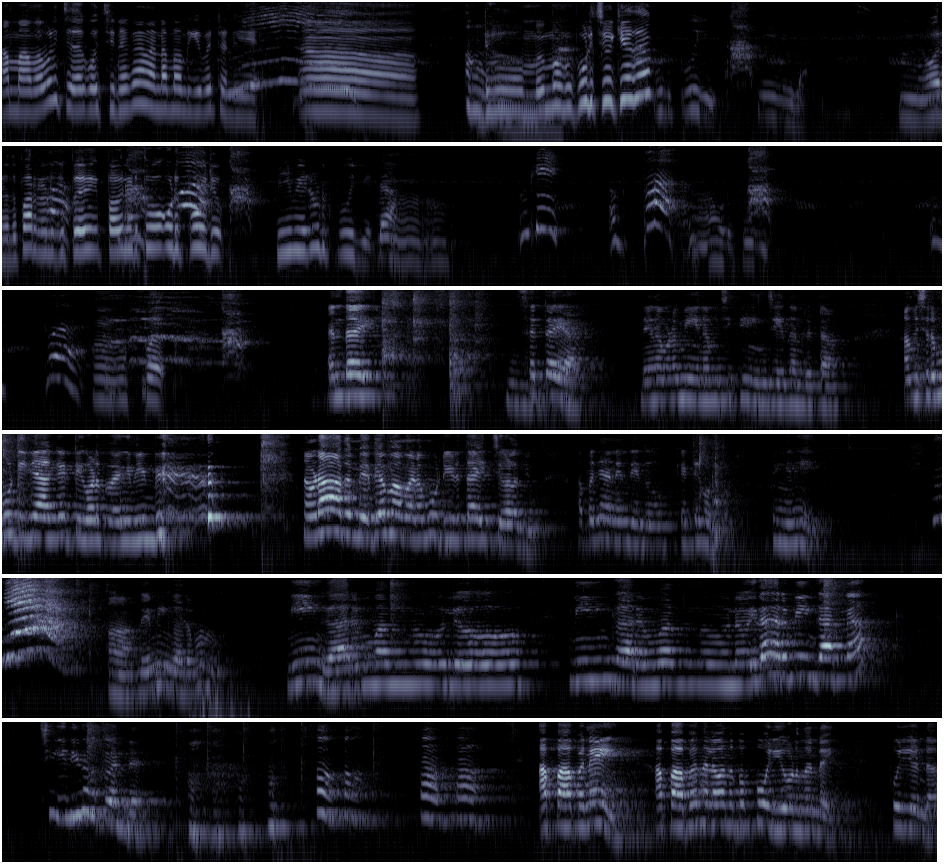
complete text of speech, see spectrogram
അമ്മാമ്മ വിളിച്ചതാ കൊച്ചിനെ കാണാണ്ട് അമ്മമ്മക്ക് പറ്റണില്ലേ? ആ. അമ്മ പൊളിച്ചു നോക്കിയത്. ഓരോന്ന് പറഞ്ഞു കൊടുക്കും. ഇപ്പൊ ഇപ്പൊ അവനെടുത്ത് ഉടുപ്പ് വരും. മീമിയുടെ ഉടുപ്പ് കേട്ടാ. ആ ഉടുപ്പൂരി. ഉപ്പ്. എന്തായി? സെറ്റായാ? ദേ നമ്മുടെ മീനമ്മച്ചി ക്ലീൻ ചെയ്തിട്ടുണ്ട് കേട്ടാ അമ്മച്ചിയുടെ മുടി ഞാൻ കെട്ടി കൊടുത്തത് എങ്ങനെയുണ്ട്? നമ്മുടെ ആദം ബേബി അമ്മാമ്മയുടെ മുടി എടുത്ത് അയച്ചു കളഞ്ഞു. അപ്പൊ ഞാൻ എന്ത് ചെയ്തു? കെട്ടി കൊടുത്തു. അപ്പൊ ഇങ്ങനെയായി ആ അതേ മീൻകാരം വന്നു. മീൻകാരം വന്നൂലോ? മീൻകാരം വന്നൂലോ? ഇതാരും മീൻകാരന? ചിരി നോക്കും എന്റെ അപ്പാപ്പനെ അപ്പാപ്പ ഇന്നലെ വന്നപ്പോ പൊരി കൊണ്ടുന്നുണ്ടായി പൊരി കണ്ട?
